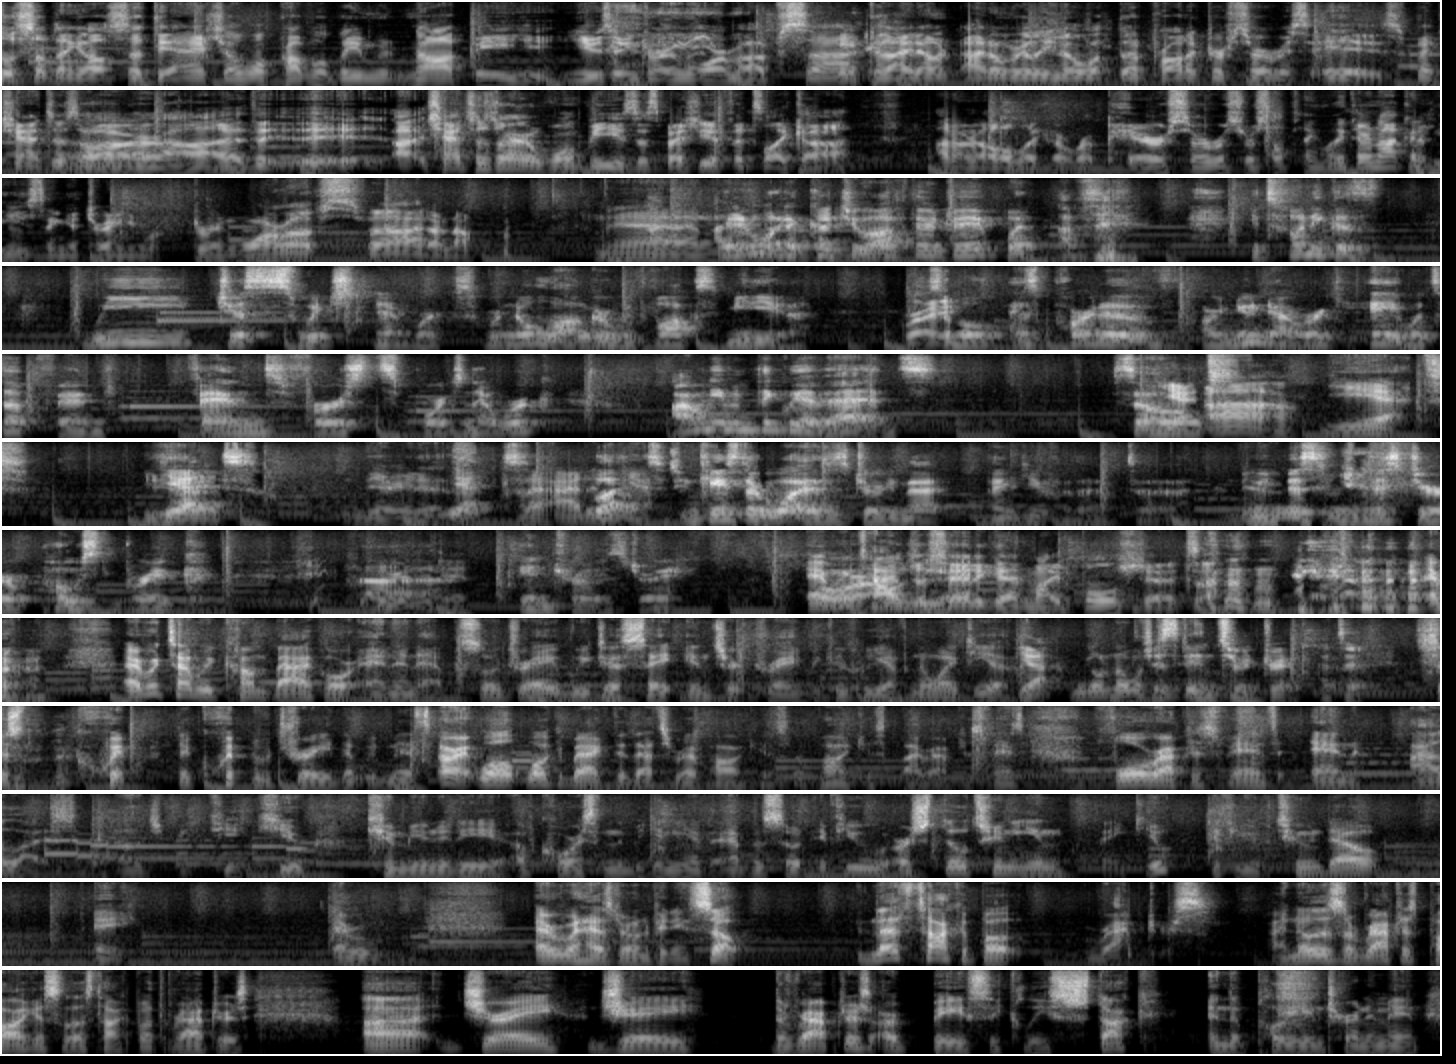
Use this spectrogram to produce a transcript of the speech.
Also something else that the NHL will probably not be using during warmups because uh, I don't I don't really know what the product or service is, but chances are uh, the, it, uh, chances are it won't be used, especially if it's like a I don't know like a repair service or something. Like they're not going to be mm-hmm. using it during during warmups. Uh, I don't know. Yeah, I, I, I didn't want to cut you off there, Dave, but I'm, it's funny because we just switched networks. We're no longer with Vox Media. Right. So as part of our new network, hey, what's up, fan? Fans First Sports Network, I don't even think we have ads. So yet. ah yet yet there it is. Yet. but yet. in case there was during that, thank you for that. Uh, yeah, we missed we missed your post break uh, really intros, Dre. Every or time I'll just we- say it again, my bullshit. every, every time we come back or end an episode, Dre, we just say insert Dre because we have no idea. Yeah, we don't know what Just to do. insert Drake. That's it. It's just quip, the quip of Dre that we missed. All right, well, welcome back to That's a Rap Podcast, a podcast by Raptors fans, for Raptors fans and allies to the LGBTQ community. Of course, in the beginning of the episode, if you are still tuning in, thank you. If you have tuned out, hey, every, everyone has their own opinion. So let's talk about Raptors. I know this is a Raptors podcast, so let's talk about the Raptors. Uh, Dre, Jay, the Raptors are basically stuck in the play-in tournament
